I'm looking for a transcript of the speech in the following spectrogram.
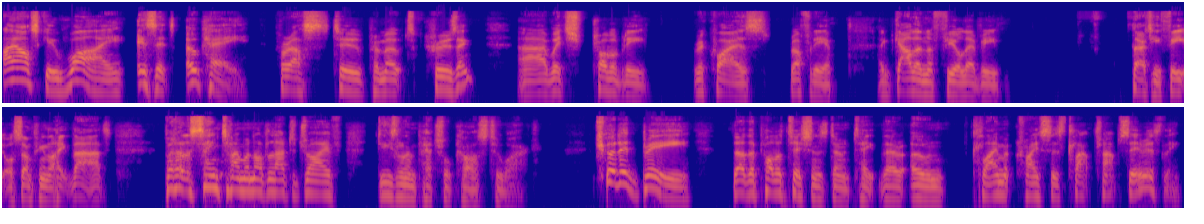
I ask you, why is it okay for us to promote cruising, uh, which probably requires roughly a, a gallon of fuel every 30 feet or something like that? But at the same time, we're not allowed to drive diesel and petrol cars to work. Could it be that the politicians don't take their own climate crisis claptrap seriously?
